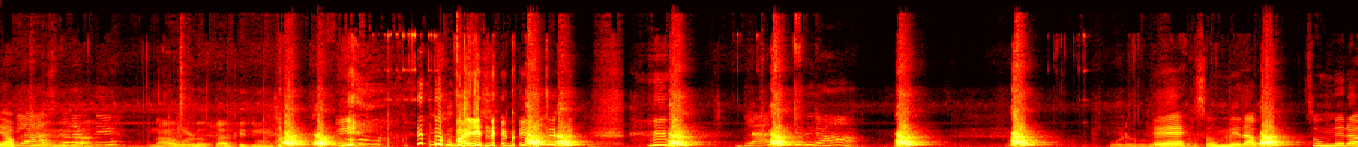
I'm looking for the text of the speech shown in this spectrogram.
ಯಪ್ಪ ಏನಿಲ್ಲ. ನಾವುಗಳು ಕಾಲ್ ಕೆಜಿ ಮುಂಚೆ. ಭಯನೇ ಆಗೋಯ್ತು ಗ್ಲಾಸ್ ಇಟ್ಟಿದ್ದೀರಾ ಏ ಸುಮ್ನಿರಪ್ಪ ಸುಮ್ನಿರಾ.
